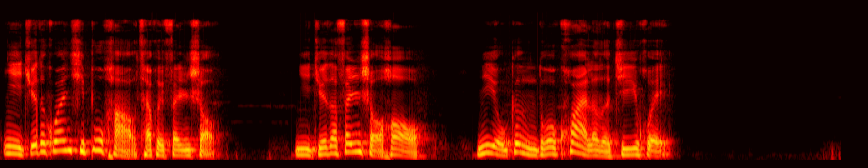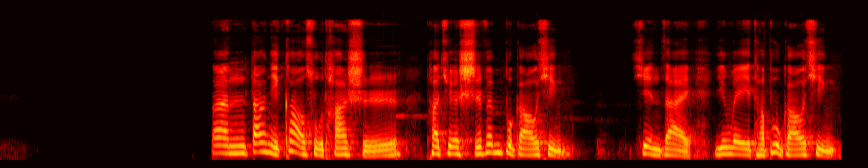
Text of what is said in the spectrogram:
你觉得关系不好才会分手。你觉得分手后，你有更多快乐的机会，但当你告诉他时，他却十分不高兴。现在，因为他不高兴，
